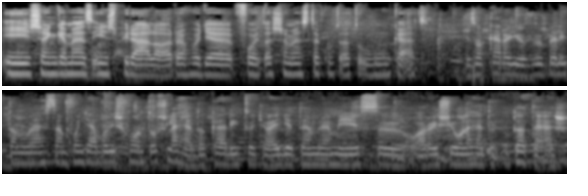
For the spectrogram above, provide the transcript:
és engem ez inspirál arra, hogy folytassam ezt a kutató munkát. Ez akár a jövőbeli tanulás szempontjából is fontos lehet, akár itt, hogyha egyetemre mész, arra is jó lehet a kutatás?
